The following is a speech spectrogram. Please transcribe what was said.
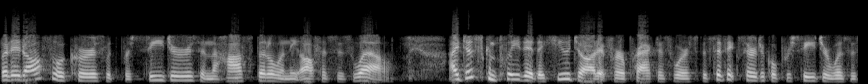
but it also occurs with procedures in the hospital and the office as well. I just completed a huge audit for a practice where a specific surgical procedure was the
